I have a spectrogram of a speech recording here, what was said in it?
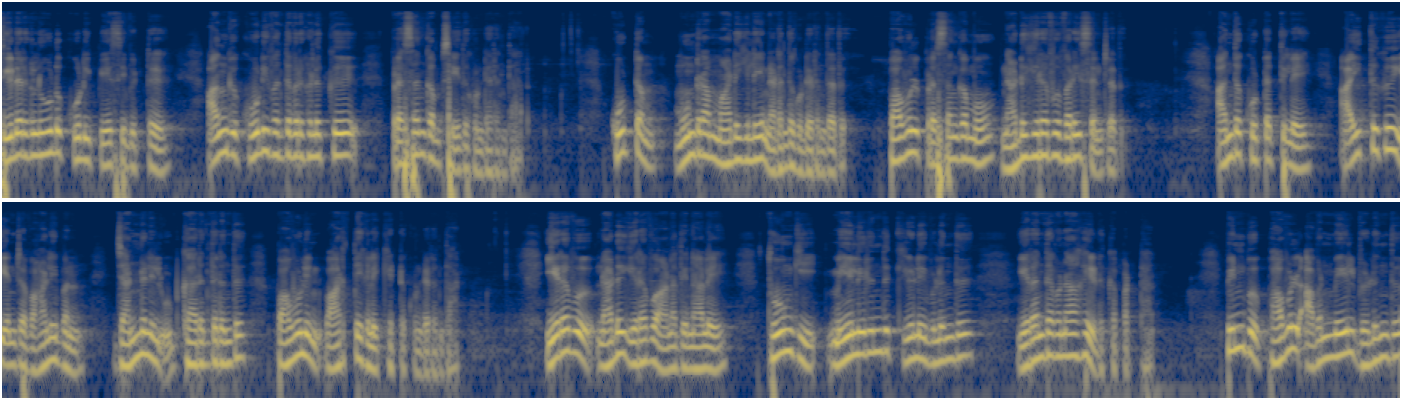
சீடர்களோடு கூடி பேசிவிட்டு அங்கு கூடி வந்தவர்களுக்கு பிரசங்கம் செய்து கொண்டிருந்தார். கூட்டம் மூன்றாம் மாடியிலே நடந்து கொண்டிருந்தது. பவுல் பிரசங்கமோ நடுகிரவு வரை சென்றது. அந்த கூட்டத்திலே ஐத்துகு என்ற வாலிபன் ஜன்னலில் உட்கார்ந்திருந்து பவுலின் வார்த்தைகளை கேட்டுக்கொண்டிருந்தான் இரவு நடு இரவு ஆனதினாலே தூங்கி மேலிருந்து கீழே விழுந்து இறந்தவனாக எடுக்கப்பட்டான். பின்பு பவுல் அவன் மேல் விழுந்து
